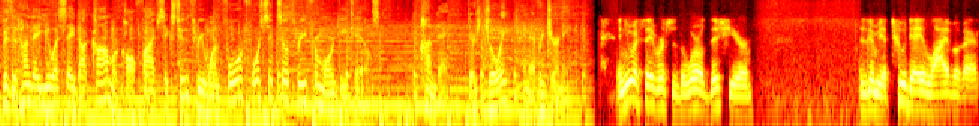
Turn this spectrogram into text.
Visit HyundaiUSA.com or call 562 for more details. Hyundai, there's joy in every journey. In USA versus the World this year is going to be a two-day live event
